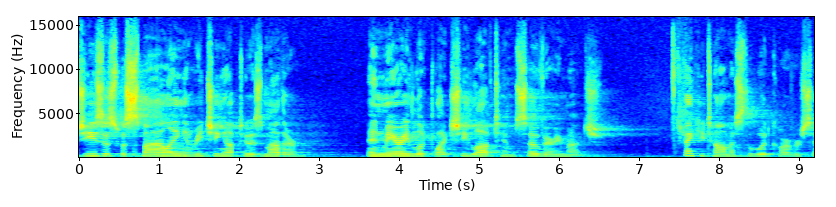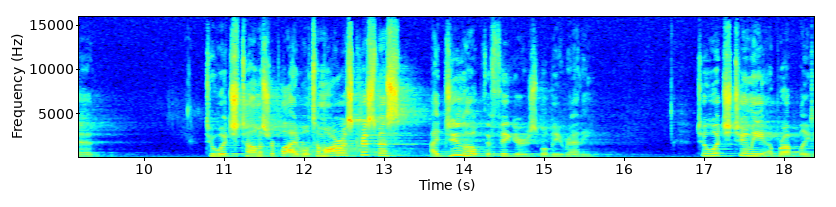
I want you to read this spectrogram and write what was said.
Jesus was smiling and reaching up to his mother, and Mary looked like she loved him so very much. Thank you, Thomas, the woodcarver said. To which Thomas replied, Well, tomorrow's Christmas. I do hope the figures will be ready. To which Toomey abruptly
